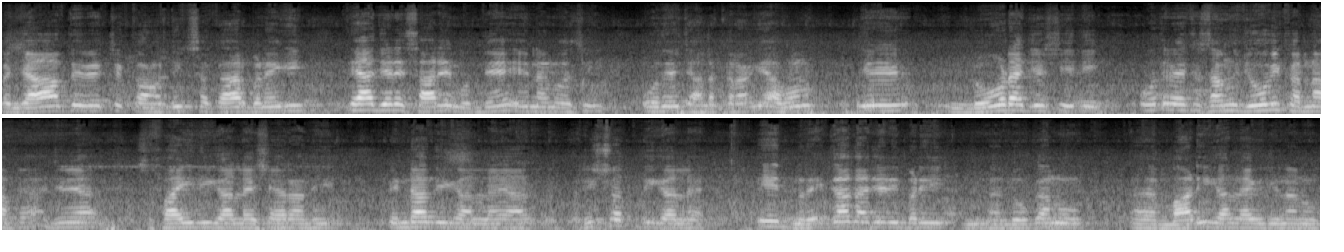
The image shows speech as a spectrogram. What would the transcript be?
ਪੰਜਾਬ ਦੇ ਵਿੱਚ ਕਾਂਗਰਸ ਦੀ ਸਰਕਾਰ ਬਣੇਗੀ ਤੇ ਆ ਜਿਹੜੇ ਸਾਰੇ ਮੁੱਦੇ ਇਹਨਾਂ ਨੂੰ ਅਸੀਂ ਉਹਦੇ ਵਿੱਚ ਹੱਲ ਕਰਾਂਗੇ। ਆ ਹੁਣ ਇਹ ਲੋੜ ਹੈ ਜਿਸ ਚੀਜ਼ ਦੀ, ਉਹਦੇ ਵਿੱਚ ਸਾਨੂੰ ਜੋ ਵੀ ਕਰਨਾ ਪਿਆ, ਜਿਵੇਂ ਸਫ਼ਾਈ ਦੀ ਗੱਲ ਹੈ, ਸ਼ਹਿਰਾਂ ਦੀ, ਪਿੰਡਾਂ ਦੀ ਗੱਲ ਹੈ ਰਿਸ਼ਵਤ ਦੀ ਗੱਲ ਹੈ, ਇਹ ਨਰੇਗਾ ਦਾ ਜਿਹੜੀ ਬੜੀ ਲੋਕਾਂ ਨੂੰ ਮਾੜੀ ਗੱਲ ਹੈ ਕਿ ਜਿਨ੍ਹਾਂ ਨੂੰ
